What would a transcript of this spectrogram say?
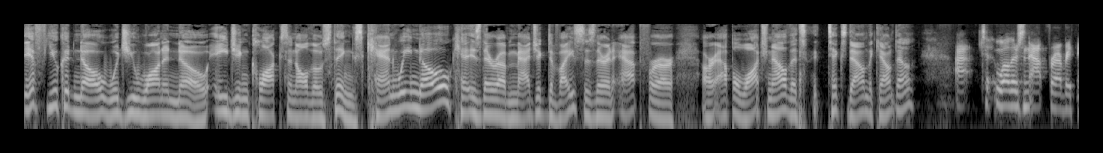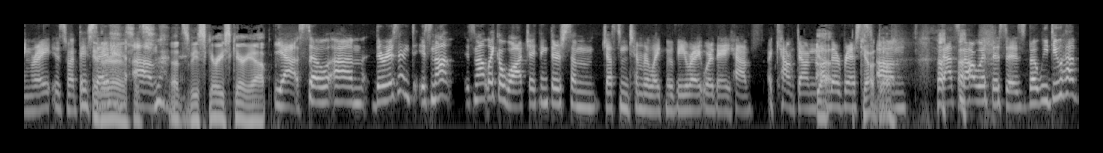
if you could know, would you want to know aging clocks and all those things? Can we know? Is there a magic device? Is there an app for our, our Apple Watch now that ticks down the countdown? Well, there's an app for everything, right? Is what they say. Yeah. Um, that's be scary, scary app. Yeah. So um, there isn't. It's not. It's not like a watch. I think there's some Justin Timberlake movie, right, where they have a countdown yeah, on their wrist. Um, that's not what this is. But we do have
